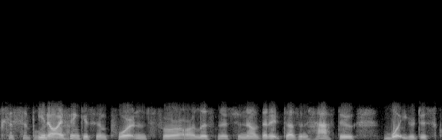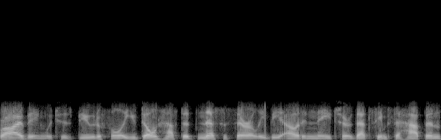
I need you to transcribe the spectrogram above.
It's as simple you know, I think it's important for our listeners to know that it doesn't have to what you're describing, which is beautiful. You don't have to necessarily be out in nature. That seems to happen,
